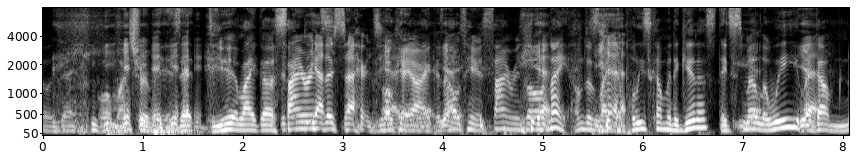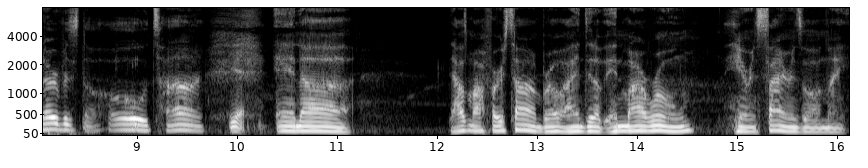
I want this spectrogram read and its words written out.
Or is that? Or am I tripping? Is that? Do you hear like uh, sirens? Yeah, there's sirens. Yeah, okay, yeah, all right. Because. I was hearing sirens all night. I'm just like, the police coming to get us? They smell the weed. Like I'm nervous the whole time. Yeah. And uh that was my first time, bro. I ended up in my room hearing sirens all night.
